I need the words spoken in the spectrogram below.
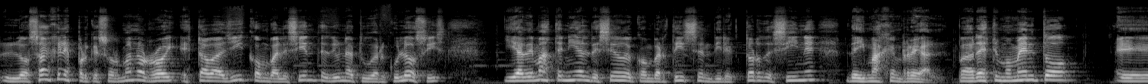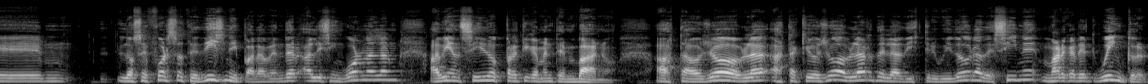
Los Ángeles porque su hermano Roy estaba allí convaleciente de una tuberculosis y además tenía el deseo de convertirse en director de cine de imagen real. Para este momento, eh, los esfuerzos de Disney para vender Alice in Wonderland habían sido prácticamente en vano hasta, hasta que oyó hablar de la distribuidora de cine Margaret Winkler,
